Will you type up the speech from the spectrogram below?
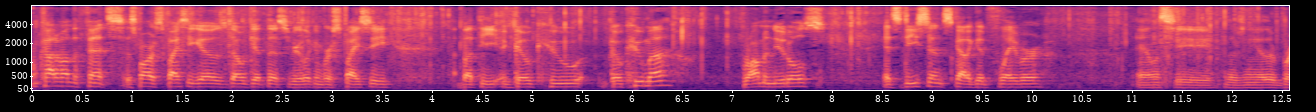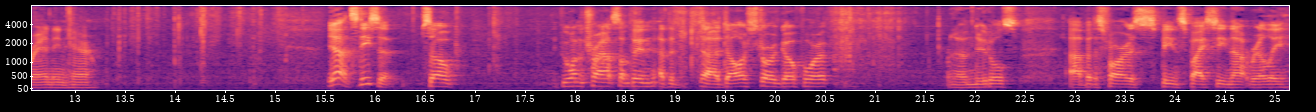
I'm kind of on the fence as far as spicy goes. Don't get this if you're looking for spicy. But the Goku Gokuma ramen noodles, it's decent. It's got a good flavor. And let's see if there's any other branding here. Yeah, it's decent. So if you want to try out something at the uh, dollar store, go for it. You know, noodles. Uh, but as far as being spicy, not really.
